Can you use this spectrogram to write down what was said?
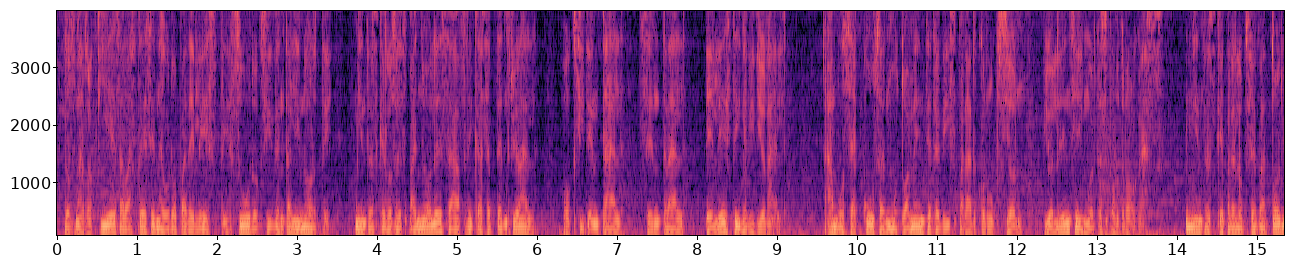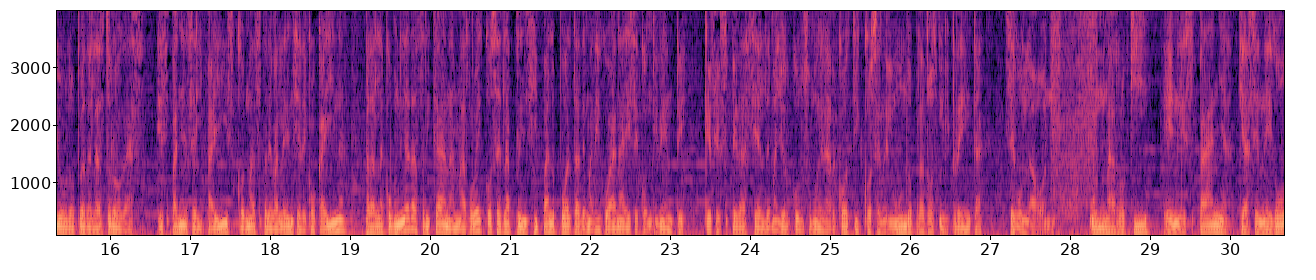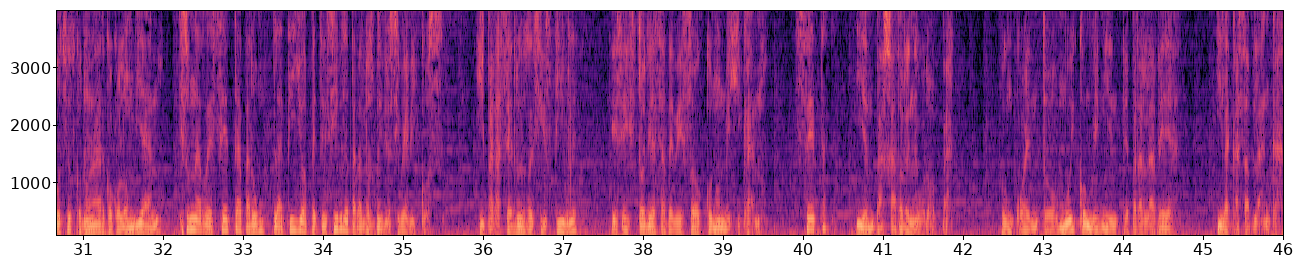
Los marroquíes abastecen a Europa del Este, Sur, Occidental y Norte, mientras que los españoles a África Septentrional, Occidental, Central, del Este y Meridional. Ambos se acusan mutuamente de disparar corrupción, violencia y muertes por drogas. Mientras que para el Observatorio Europeo de las Drogas, España es el país con más prevalencia de cocaína, para la comunidad africana, Marruecos es la principal puerta de marihuana a ese continente, que se espera sea el de mayor consumo de narcóticos en el mundo para 2030, según la ONU. Un marroquí en España que hace negocios con un narco colombiano es una receta para un platillo apetecible para los medios ibéricos. Y para hacerlo irresistible, esa historia se aderezó con un mexicano, Z y embajador en Europa. Un cuento muy conveniente para la DEA y la Casa Blanca.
